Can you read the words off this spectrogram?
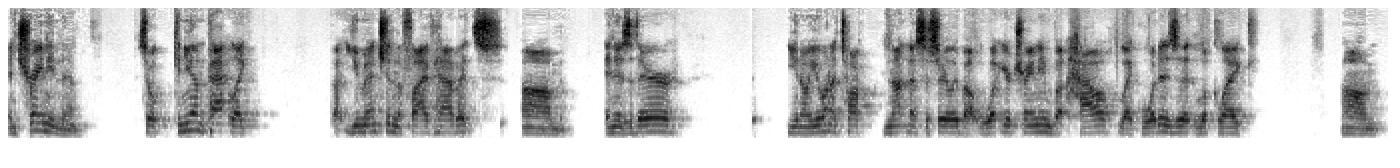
and training them. So can you unpack, like, uh, you mentioned the five habits, um, and is there, you know, you want to talk not necessarily about what you're training, but how, like, what does it look like um,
